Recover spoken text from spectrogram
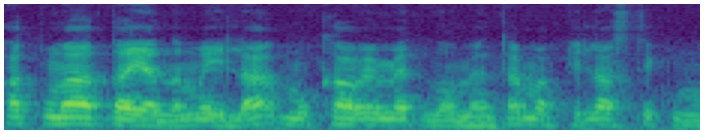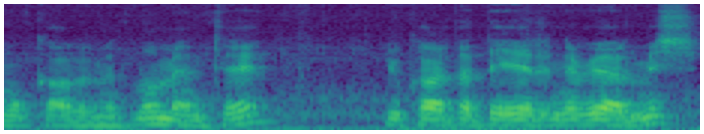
Akma dayanımıyla mukavemet momenti ama plastik mukavemet momenti yukarıda değerini vermiş.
